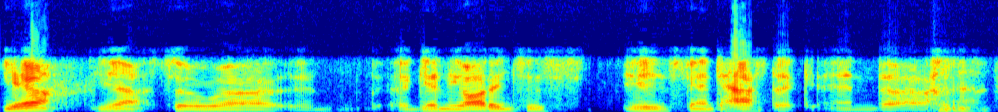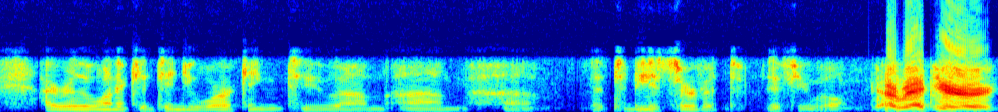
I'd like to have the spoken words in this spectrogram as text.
yeah, yeah. So uh, again, the audience is is fantastic, and uh, I really want to continue working to um, um, uh, to be a servant, if you will. I read your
